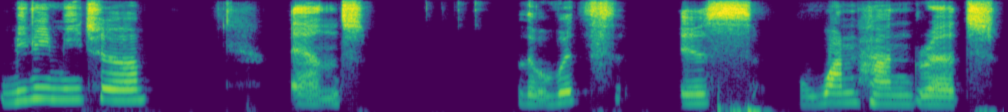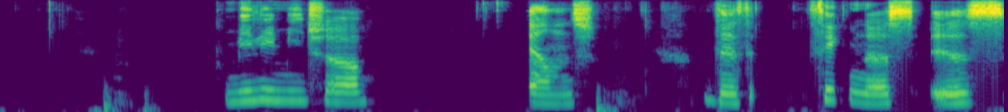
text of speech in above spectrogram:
millimeter and the width is 100 millimeter and the thickness is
